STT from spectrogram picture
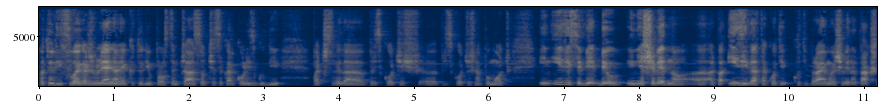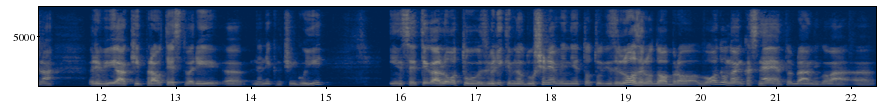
pa tudi svojega življenja, nekaj tudi v prostem času, če se karkoli zgodi, uh, pač seveda priskočiš, eh, priskočiš na pomoč. In Izis je bil in je še vedno, eh, ali pa Izida, tako kot ti pravimo, je še vedno takšna revija, ki prav te stvari eh, na nek način goji. In se je tega lotil z velikim navdušenjem, in je to tudi zelo, zelo dobro vodil. No, in kasneje, to je bila njegova,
